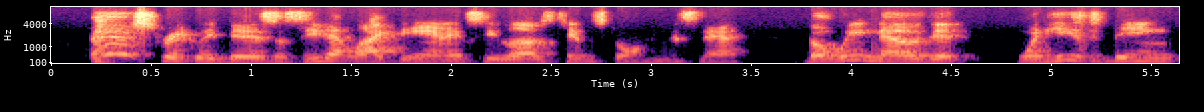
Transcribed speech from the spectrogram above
strictly business. He doesn't like the annex. He loves Tim Storm and this and that. But we know that when he's being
